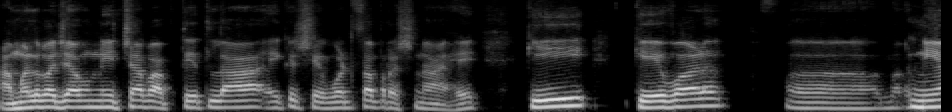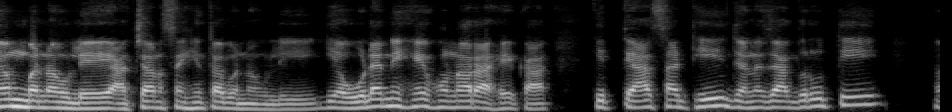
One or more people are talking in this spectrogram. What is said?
अंमलबजावणीच्या बाबतीतला एक शेवटचा प्रश्न आहे की केवळ अ, नियम बनवले आचारसंहिता बनवली एवढ्याने हे होणार आहे का? की त्यासाठी जनजागृती अ,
